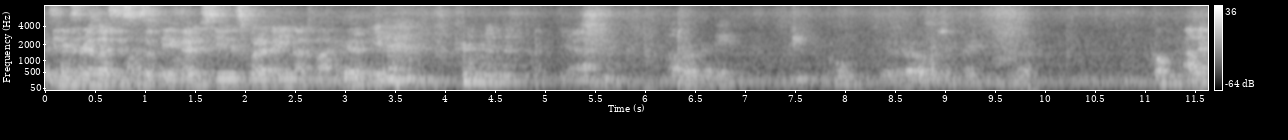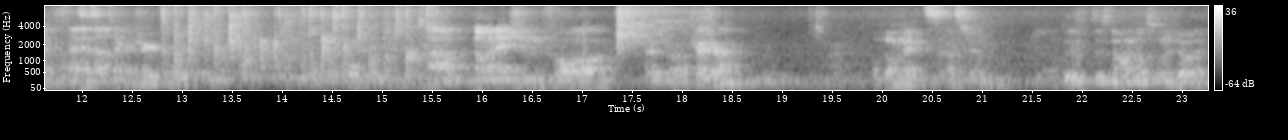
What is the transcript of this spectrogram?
Didn't even realize this was a thing. I just use whatever email client. Yeah. yeah. Yeah. Oh, okay. Cool. Yeah, anyone else secretary? No. Cool. Alex, then is our secretary. Uh, nomination for Treasurer. treasurer? I'll nominate Sebastian. Does, does no one else want to do it?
